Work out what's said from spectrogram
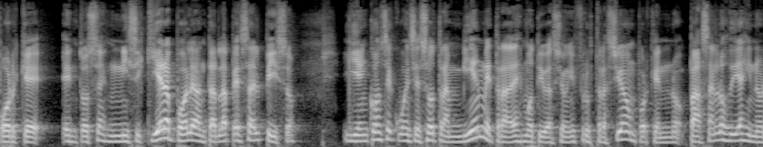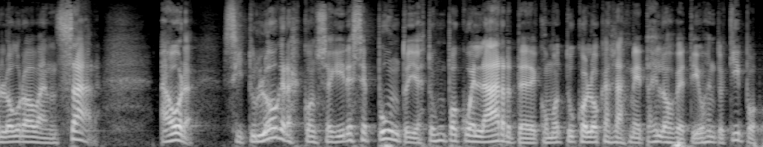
porque entonces ni siquiera puedo levantar la pesa del piso y en consecuencia eso también me trae desmotivación y frustración porque no, pasan los días y no logro avanzar. Ahora, si tú logras conseguir ese punto, y esto es un poco el arte de cómo tú colocas las metas y los objetivos en tu equipo,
